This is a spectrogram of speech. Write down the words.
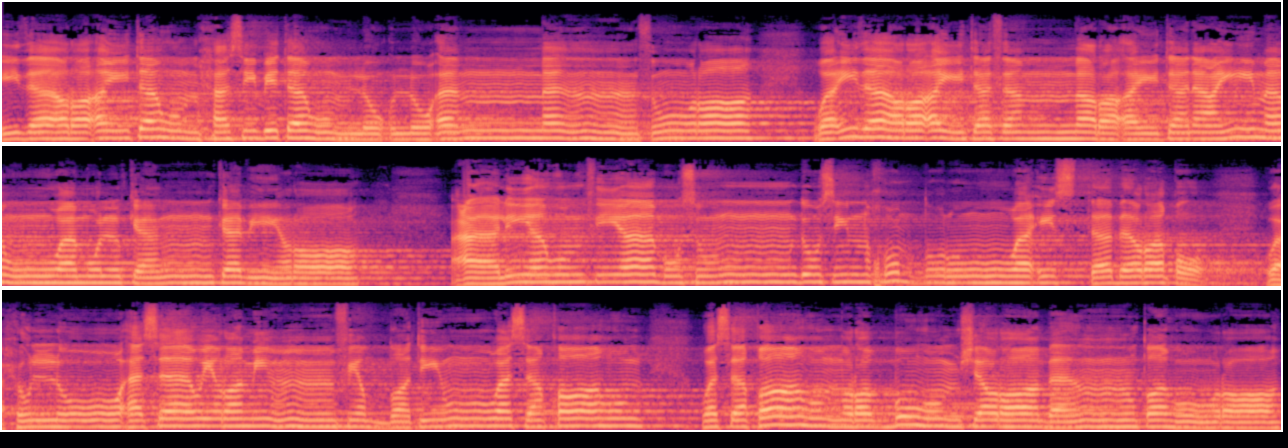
إذا رأيتهم حسبتهم لؤلؤا منثورا. وإذا رأيت ثم رأيت نعيما وملكا كبيرا. عاليهم ثياب سندس خضر واستبرق. وحلوا أساور من فضة وسقاهم وسقاهم ربهم شرابا طهورا.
